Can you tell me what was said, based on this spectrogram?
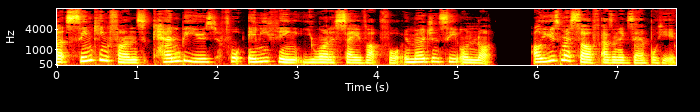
But sinking funds can be used for anything you want to save up for, emergency or not. I'll use myself as an example here.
